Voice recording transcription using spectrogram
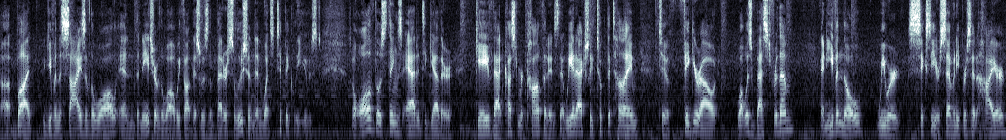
uh, but given the size of the wall and the nature of the wall, we thought this was the better solution than what's typically used. So all of those things added together gave that customer confidence that we had actually took the time to figure out what was best for them. And even though we were 60 or 70% higher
